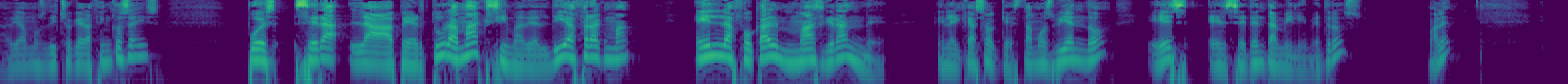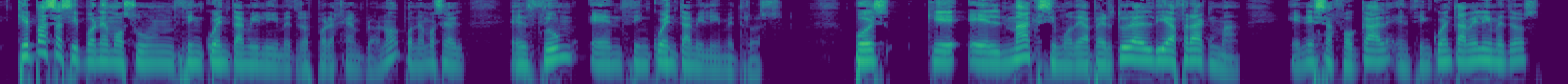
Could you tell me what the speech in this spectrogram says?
habíamos dicho que era 5.6, pues será la apertura máxima del diafragma en la focal más grande. En el caso que estamos viendo es en 70 milímetros. ¿Vale? ¿Qué pasa si ponemos un 50 milímetros, por ejemplo? ¿no? Ponemos el, zoom en 50 milímetros. Pues que el máximo de apertura del diafragma en esa focal, en 50 milímetros,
